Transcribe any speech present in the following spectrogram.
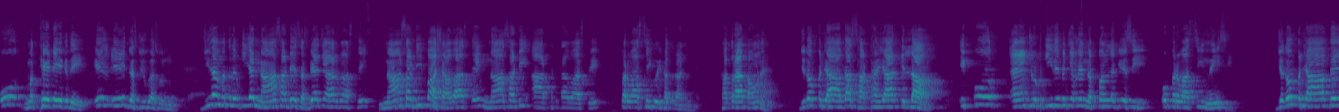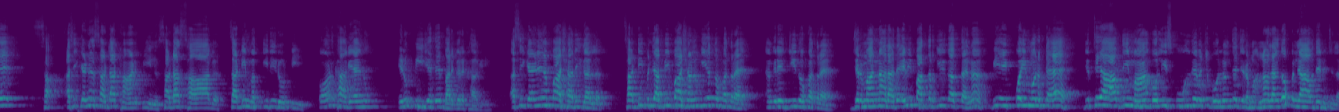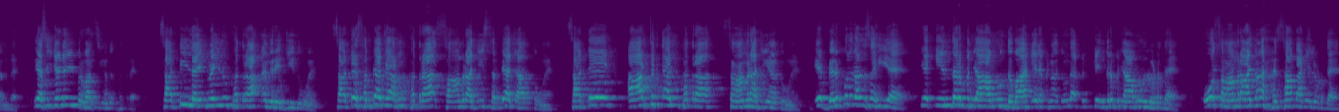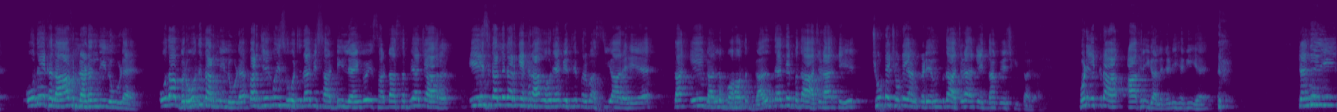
ਉਹ ਮੱਥੇ ਟੇਕਦੇ, ਇਹ ਇਹ ਦੱਸ ਜੂਗਾ ਤੁਹਾਨੂੰ ਜਿਹਦਾ ਮਤਲਬ ਕੀ ਹੈ, ਨਾ ਸਾਡੇ ਸੱਭਿਆਚਾਰ ਵਾਸਤੇ, ਨਾ ਸਾਡੀ ਭਾਸ਼ਾ ਵਾਸਤੇ, ਨਾ ਸਾਡੀ ਆਰਥਿਕਤਾ ਵਾਸਤੇ ਪ੍ਰਵਾਸੀ ਕੋਈ ਖਤਰਾ ਨਹੀਂ ਹੈ। ਖਤਰਾ ਕੌਣ ਹੈ? ਜਦੋਂ ਪੰਜਾਬ ਦਾ 60000 ਕਿੱਲਾ ਇੱਕੋ ਐ ਚੁਟਕੀ ਦੇ ਵਿੱਚ ਅਗਲੇ ਨੱਪਣ ਲੱਗੇ ਸੀ, ਉਹ ਪ੍ਰਵਾਸੀ ਨਹੀਂ ਸੀ। ਜਦੋਂ ਪੰਜਾਬ ਦੇ ਸਾ- ਅਸੀਂ ਕਹਿੰਦੇ ਹਾਂ ਸਾਡਾ ਖਾਣ ਪੀਣ, ਸਾਡਾ ਸਾਗ, ਸਾਡੀ ਮੱਕੀ ਦੀ ਰੋਟੀ, ਕੌਣ ਖਾ ਗਿਆ ਇਹਨੂੰ? ਇਹਨੂੰ ਪੀਜੇ ਤੇ 버ਗਰ ਖਾ ਗਏ। ਅਸੀਂ ਕਹਿੰਦੇ ਹਾਂ ਭਾਸ਼ਾ ਦੀ ਗੱਲ, ਸਾਡੀ ਪੰਜਾਬੀ ਭਾਸ਼ਾ ਨੂੰ ਕੀ ਇਹ ਤੋਂ ਖਤਰਾ ਹੈ? ਅੰਗਰੇਜ਼ੀ ਤੋਂ ਖਤਰਾ ਹੈ। ਜੁਰਮਾਨਾ ਲੱਗਦਾ, ਇਹ ਵੀ ਪਾਤਰ ਦੀ ਗੱਲ ਹੈ ਨਾ, ਵੀ ਇਹ ਇੱਕੋ ਹੀ ਮੁਲਕ ਹੈ, ਜਿੱਥੇ ਆਪਦੀ ਮਾਂ ਬੋਲੀ ਸਕੂਲ ਦੇ ਵਿੱਚ ਬੋਲਣ ਤੇ ਜੁਰਮਾਨਾ ਲੱਗਦਾ, ਉਹ ਪੰਜਾਬ ਦੇ ਵਿੱਚ ਲੱਗਦਾ ਹੈ। ਤੇ ਅਸੀਂ ਕਹਿੰਦੇ ਵੀ ਪ੍ਰਵਾਸੀਆਂ ਤੋਂ ਖਤਰਾ ਹੈ। ਸਾਡੀ ਲੈਂਗੁਏਜ ਨੂੰ ਖਤਰਾ ਅੰਗਰੇਜ਼ੀ ਤੋਂ ਹੈ। ਸਾਡੇ ਸੱਭਿਆਚਾਰ ਨੂੰ ਖਤਰਾ ਸਾਮਰਾਜੀ ਸੱਭਿਆਚਾਰ ਤੋਂ ਹੈ। ਸਾਡੇ ਆਰਥਿਕਤਾ ਨੂੰ ਖਤਰਾ ਸਾਮਰਾਜੀਆਂ ਤੋਂ ਹੈ। ਇਹ ਬਿਲਕੁਲ ਗੱਲ ਸਹੀ ਹੈ ਕਿ ਕੇਂਦਰ ਪੰਜਾਬ ਨੂੰ ਦਬਾ ਕੇ ਰੱਖਣਾ ਚਾਹੁੰਦਾ ਕੇਂਦਰ ਪੰਜਾਬ ਨੂੰ ਲੁੱਟਦਾ ਹੈ। ਉਹ ਸਾਮਰਾਜ ਦਾ ਹਿੱਸਾ ਪਾ ਕੇ ਲੁੱਟਦਾ ਹੈ। ਉਹਦੇ ਖਿਲਾਫ ਲੜਨ ਦੀ ਲੋੜ ਹੈ। ਉਹਦਾ ਵਿਰੋਧ ਕਰਨ ਦੀ ਲੋੜ ਹੈ, ਪਰ ਜੇ ਕੋਈ ਸੋਚਦਾ ਵੀ ਸਾਡੀ ਲੈਂਗੁਏਜ ਸਾਡਾ ਸੱਭਿਆਚਾਰ ਇਸ ਗੱਲ ਕਰਕੇ ਖਰਾਬ ਹੋ ਰਿਹਾ ਵੀ ਇੱਥੇ ਪ੍ਰਵਾਸੀ ਆ ਰਹੇ ਹੈ, ਤਾਂ ਇਹ ਗੱਲ ਬਹੁਤ ਗਲਤ ਹੈ ਤੇ ਵਧਾ ਚੜਾ ਕੇ ਛੋਟੇ ਛੋਟੇ ਅੰਕੜਿਆਂ ਨੂੰ ਵਧਾ ਚੜਾ ਕੇ ਇਦਾਂ ਪੇਸ਼ ਕੀਤਾ ਜਾ ਰਿਹਾ ਹੈ। ਹੁਣ ਇੱਕ ਆ- ਆਖਰੀ ਗੱਲ ਜਿਹੜੀ ਹੈਗੀ ਹੈ, ਕਹਿੰਦੇ ਜੀ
